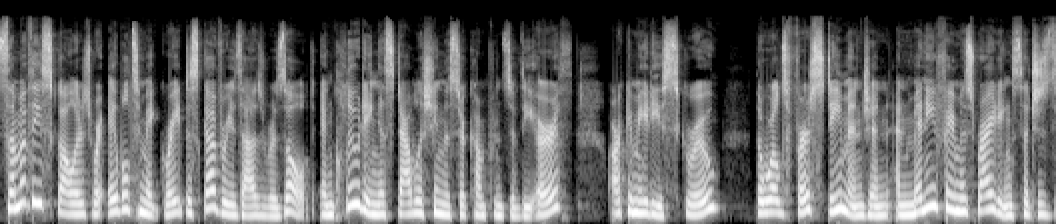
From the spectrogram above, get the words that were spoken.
Some of these scholars were able to make great discoveries as a result, including establishing the circumference of the Earth, Archimedes' screw, the world's first steam engine, and many famous writings such as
